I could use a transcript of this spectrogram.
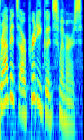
Rabbits are pretty good swimmers.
